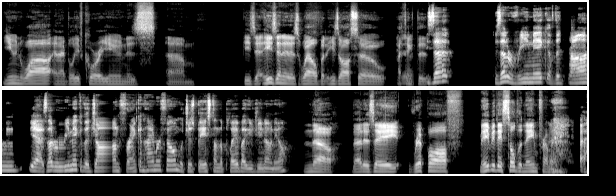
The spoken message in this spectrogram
Yuen Wah, and I believe Corey Yuen is um he's in, he's in it as well, but he's also I think the Is that is that a remake of the John? Yeah, is that a remake of the John Frankenheimer film, which is based on the play by Eugene O'Neill? No, that is a ripoff. Maybe they stole the name from it.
